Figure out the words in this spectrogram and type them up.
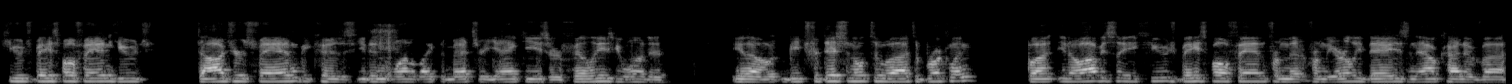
huge baseball fan, huge Dodgers fan, because you didn't want to like the Mets or Yankees or Phillies. You wanted to, you know, be traditional to uh, to Brooklyn but you know, obviously a huge baseball fan from the from the early days, now kind of uh,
